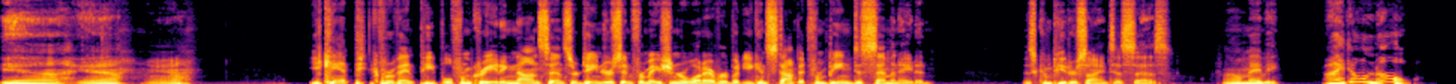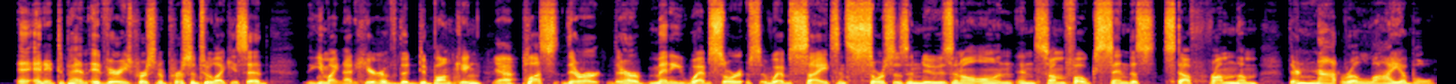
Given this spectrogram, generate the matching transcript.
Yeah. Yeah. Yeah. You can't p- prevent people from creating nonsense or dangerous information or whatever, but you can stop it from being disseminated. This computer scientist says. Well, maybe. I don't know. And, and it depends. It varies person to person too. Like you said, you might not hear of the debunking. Yeah. Plus, there are there are many web source websites and sources and news and all, and, and some folks send us stuff from them. They're not reliable.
